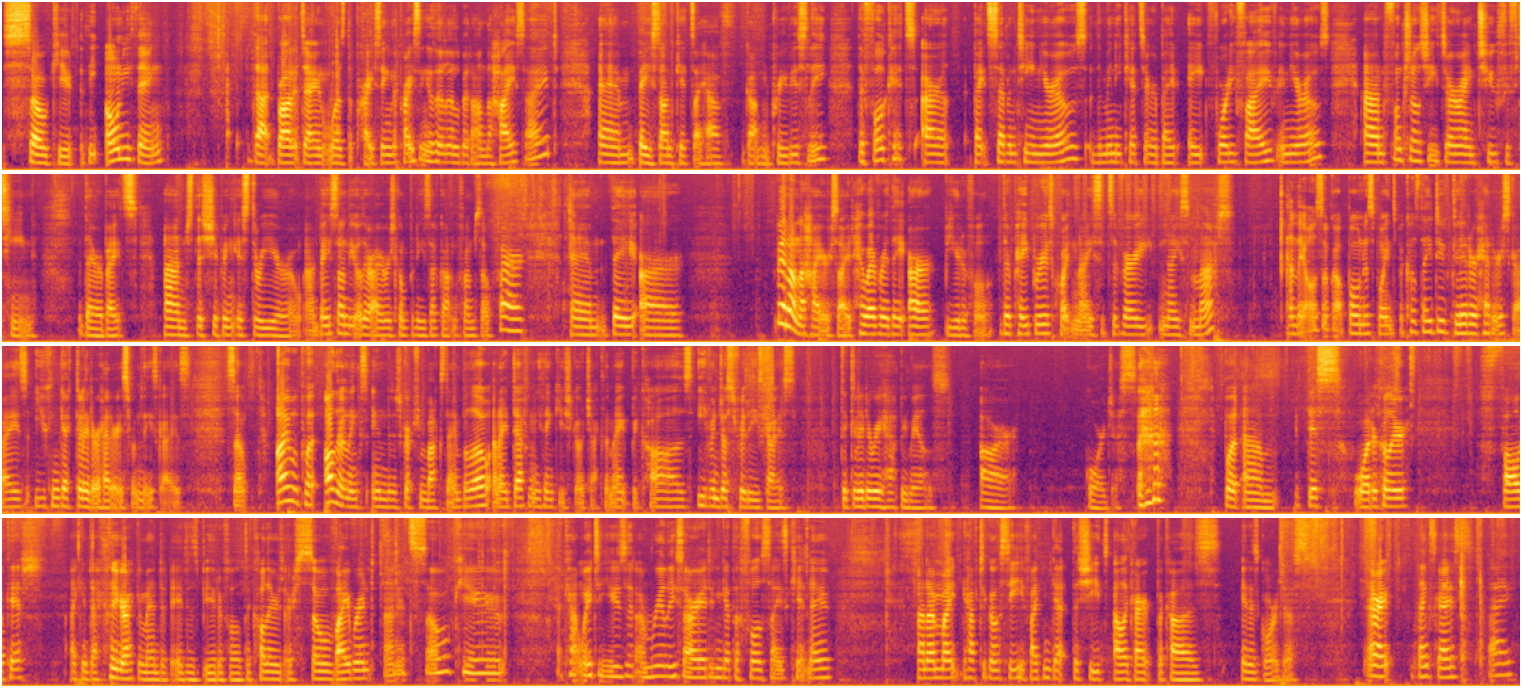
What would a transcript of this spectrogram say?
so cute. The only thing that brought it down was the pricing. The pricing is a little bit on the high side um, based on kits I have gotten previously. The full kits are about 17 euros. The mini kits are about 8.45 in euros and functional sheets are around 215 thereabouts and the shipping is three euro and based on the other Irish companies I've gotten from so far um, they are a bit on the higher side. However, they are beautiful. Their paper is quite nice. It's a very nice matte. And they also got bonus points because they do glitter headers, guys. You can get glitter headers from these guys. So I will put other links in the description box down below, and I definitely think you should go check them out because even just for these guys, the glittery Happy Meals are gorgeous. but um, this watercolor fall kit, I can definitely recommend it. It is beautiful. The colors are so vibrant and it's so cute. I can't wait to use it. I'm really sorry I didn't get the full size kit now. And I might have to go see if I can get the sheets a la carte because it is gorgeous. Alright, thanks guys. Bye.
